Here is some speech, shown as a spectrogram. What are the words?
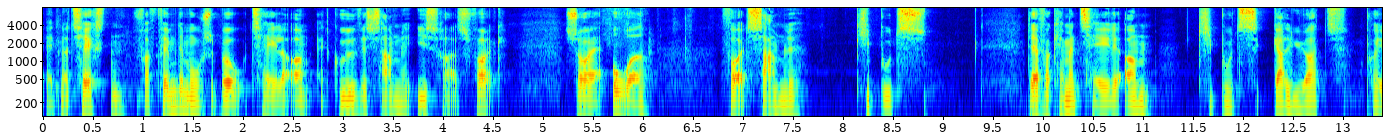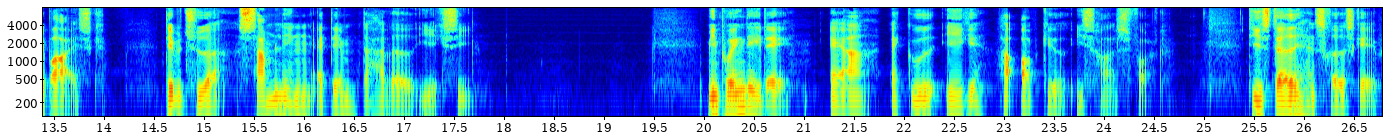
at når teksten fra 5. Mosebog taler om, at Gud vil samle Israels folk, så er ordet for at samle kibbutz. Derfor kan man tale om kibbutz galiot på hebraisk. Det betyder samlingen af dem, der har været i eksil. Min pointe i dag er, at Gud ikke har opgivet Israels folk. De er stadig hans redskab,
